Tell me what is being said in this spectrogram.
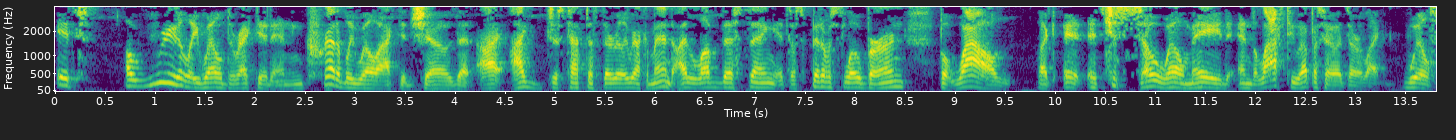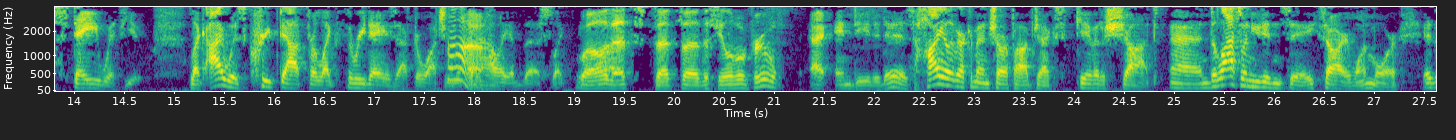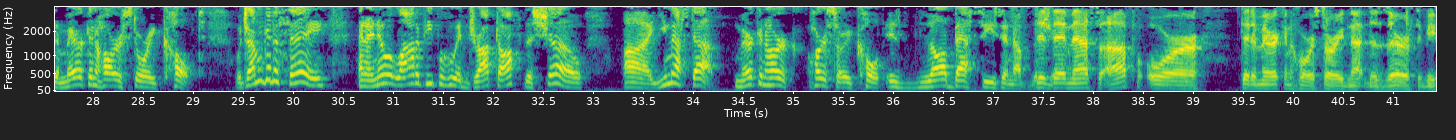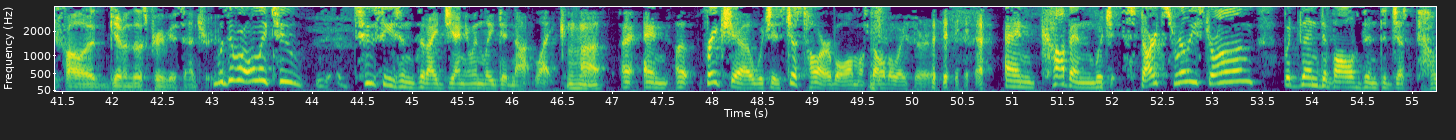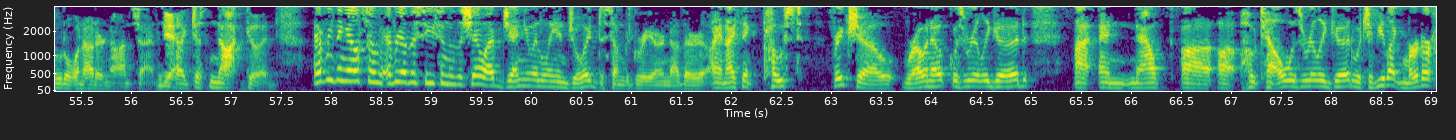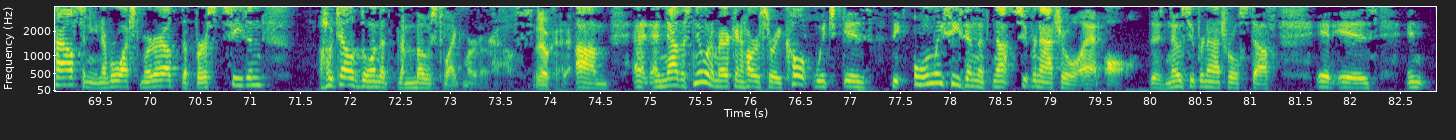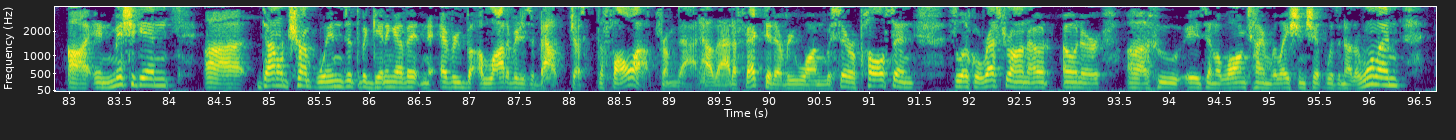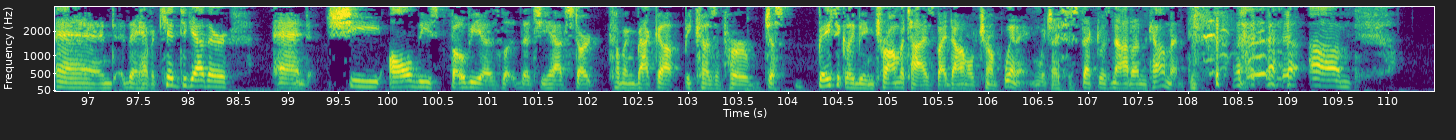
it's a really well directed and incredibly well acted show that I, I just have to thoroughly recommend. I love this thing. It's a bit of a slow burn, but wow. Like it, it's just so well made, and the last two episodes are like will stay with you. Like I was creeped out for like three days after watching the finale of this. Like, Well, that's that's uh, the seal of approval. Uh, indeed, it is. Highly recommend Sharp Objects. Give it a shot. And the last one you didn't see, sorry, one more, is American Horror Story Cult, which I'm going to say, and I know a lot of people who had dropped off the show, uh, you messed up. American Horror, Horror Story Cult is the best season of the show. Did show. they mess up, or did American Horror Story not deserve to be followed given those previous entries? Well, there were only two two seasons that I genuinely did not like, uh, and uh, Freak Show, which is just horrible almost all the way through, and Coven, which starts really strong, but then devolves into just total and utter nonsense, Yeah. like just not good. Everything else, um, every other season of the show, I've genuinely enjoyed to some degree or another, and I think post Freak Show, Roanoke was really good. Uh, and now, uh, uh, Hotel was really good, which if you like Murder House and you never watched Murder House, the first season, Hotel is the one that's the most like Murder House. Okay. Um, and, and now this new one, American Horror Story Cult, which is the only season that's not supernatural at all. There's no supernatural stuff. It is in uh, in Michigan. Uh, Donald Trump wins at the beginning of it, and every a lot of it is about just the fallout from that, how that affected everyone. With Sarah Paulson, it's a local restaurant own, owner uh, who is in a long time relationship with another woman, and they have a kid together and she all these phobias that she have start coming back up because of her just basically being traumatized by Donald Trump winning, which I suspect was not uncommon. um,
